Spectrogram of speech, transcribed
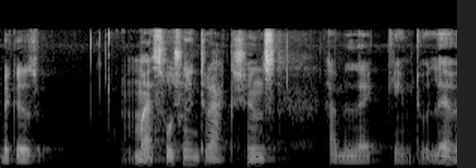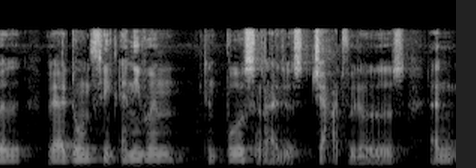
Because my social interactions have like came to a level where i don't see anyone in person i just chat with others and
